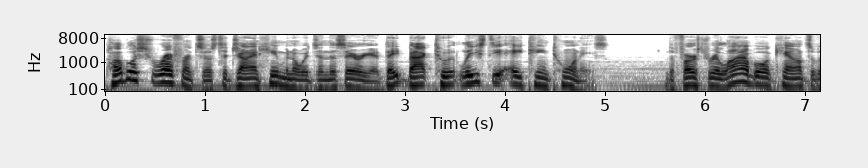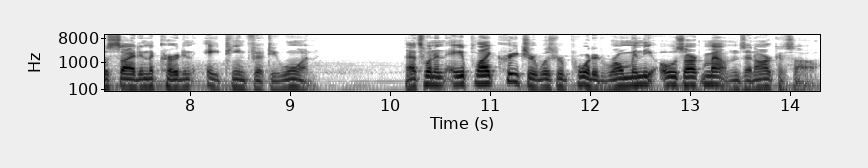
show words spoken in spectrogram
Published references to giant humanoids in this area date back to at least the 1820s. The first reliable accounts of a sighting occurred in 1851. That's when an ape like creature was reported roaming the Ozark Mountains in Arkansas.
